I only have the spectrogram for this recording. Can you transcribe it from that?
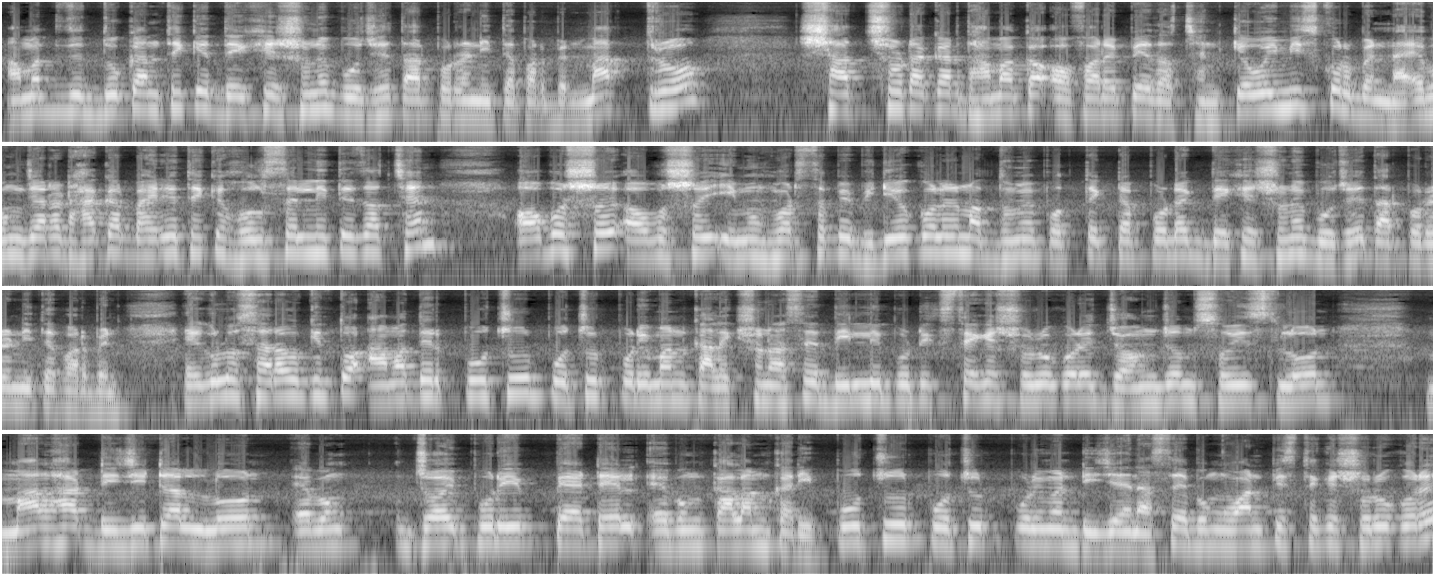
আমাদের দোকান থেকে দেখে শুনে বুঝে তারপরে নিতে পারবেন। মাত্র সাতশো টাকার ধামাকা অফারে পেয়ে যাচ্ছেন। কেউই মিস করবেন না এবং যারা ঢাকার বাইরে থেকে হোলসেল নিতে যাচ্ছেন, অবশ্যই অবশ্যই ইমো হোয়াটসঅ্যাপে ভিডিও কলের মাধ্যমে প্রত্যেকটা প্রোডাক্ট দেখে শুনে বুঝে তারপরে নিতে পারবেন। এগুলো ছাড়াও কিন্তু আমাদের প্রচুর প্রচুর পরিমাণ কালেকশন আছে। দিল্লি বুটিক্স থেকে শুরু করে জমজম সুইস লোন মালহাট ডিজিটাল লোন এবং জয়পুরি, প্যাটেল এবং কালামকারি প্রচুর প্রচুর পরিমাণ ডিজাইন আছে এবং ওয়ান পিস থেকে শুরু করে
